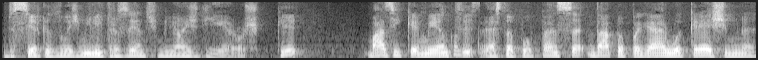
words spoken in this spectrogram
de cerca de 2.300 milhões de euros, que Basicamente, esta poupança dá para pagar o acréscimo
